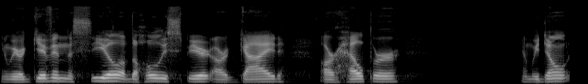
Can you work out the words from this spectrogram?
and we are given the seal of the Holy Spirit, our guide, our helper, and we don't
